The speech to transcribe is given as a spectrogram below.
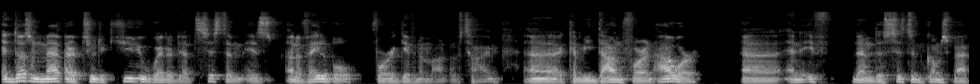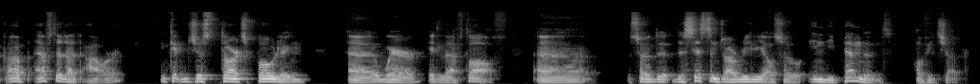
it doesn't matter to the queue whether that system is unavailable for a given amount of time. Uh, it can be down for an hour, uh, and if then the system comes back up after that hour, it can just starts polling uh, where it left off. Uh, so the, the systems are really also independent of each other.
